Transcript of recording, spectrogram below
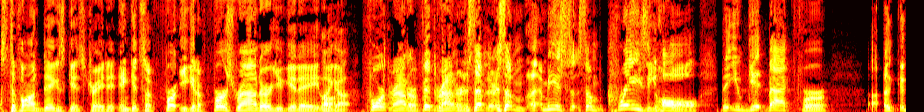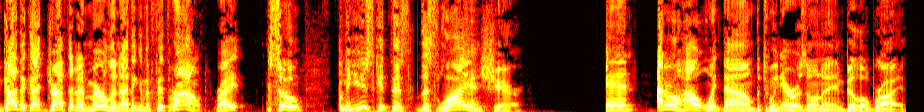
Stefon Diggs gets traded and gets a fir- you get a first rounder, you get a like a fourth rounder, a fifth rounder, and a seventh rounder, something. I mean, it's some crazy haul that you get back for a, a guy that got drafted at Maryland, I think in the fifth round, right? So, I mean, you just get this this lion's share, and I don't know how it went down between Arizona and Bill O'Brien,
